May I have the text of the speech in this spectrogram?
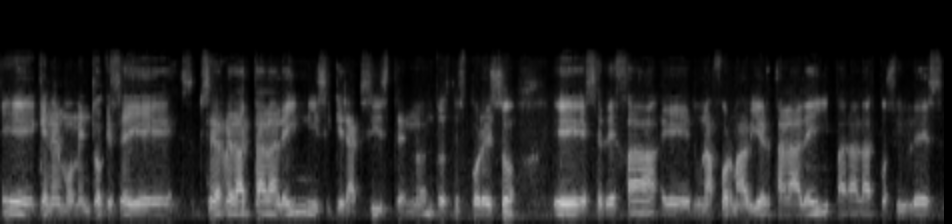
eh, que en el momento que se, redacta la ley ni siquiera existen. ¿no? Entonces, por eso eh, se deja eh, de una forma abierta la ley para las posibles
